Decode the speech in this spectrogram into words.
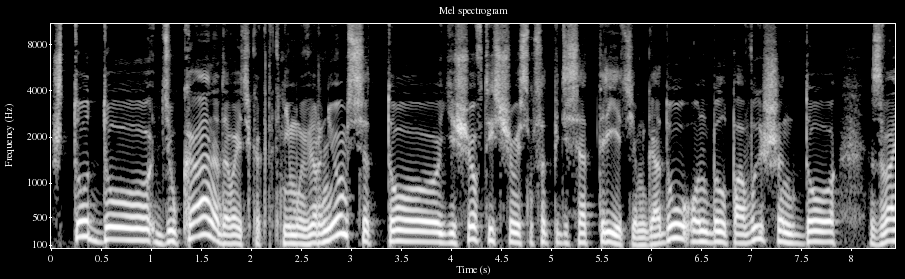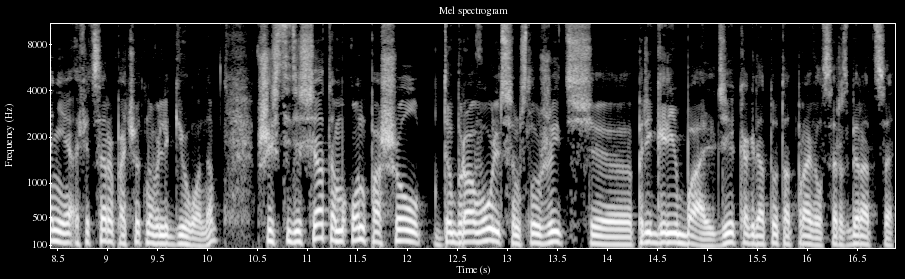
Что до Дюкана, давайте как-то к нему вернемся, то еще в 1853 году он был повышен до звания офицера почетного легиона. В 60-м он пошел добровольцем служить э, при Гарибальде, когда тот отправился разбираться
